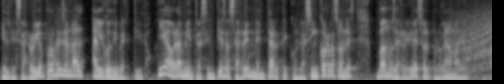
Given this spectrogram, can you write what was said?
el desarrollo profesional algo divertido. Y ahora, mientras empiezas a reinventarte con las 5 razones, vamos de regreso al programa de hoy.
